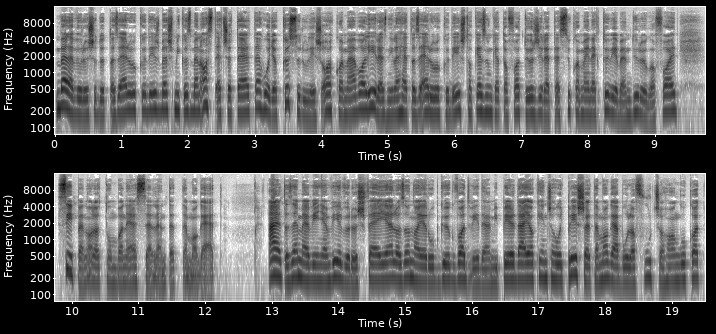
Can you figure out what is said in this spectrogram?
belevörösödött az erőlködésbe, s miközben azt ecsetelte, hogy a köszörülés alkalmával érezni lehet az erőlködést, ha kezünket a fa törzsére tesszük, amelynek tövében dürög a fajd, szépen alattomban elszellentette magát. Állt az emelvényen vérvörös fejjel az anaerob gőg vadvédelmi példájaként, ahogy préselte magából a furcsa hangokat,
